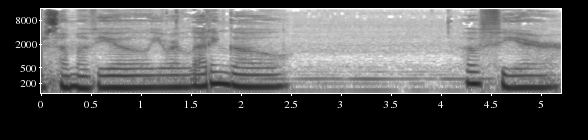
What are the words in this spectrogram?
For some of you, you are letting go of fear,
